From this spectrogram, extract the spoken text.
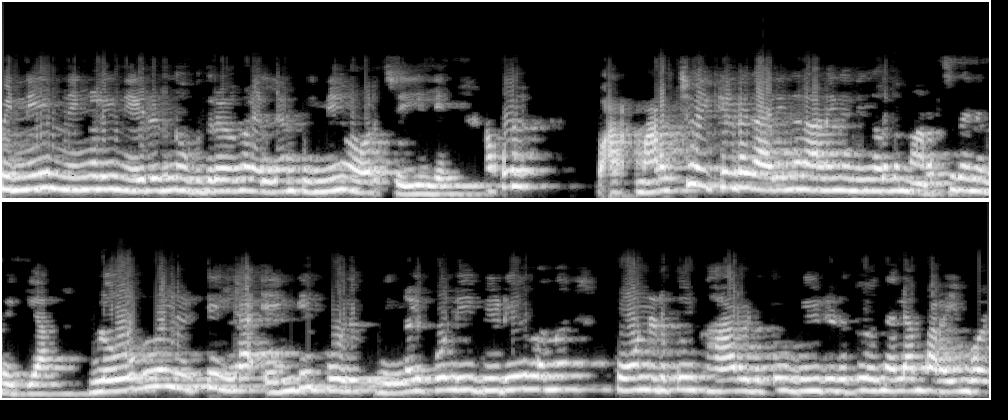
പിന്നെയും നിങ്ങൾ ഈ നേരിടുന്ന ഉപദ്രവങ്ങളെല്ലാം പിന്നെയും അവർ ചെയ്യില്ലേ? അപ്പോൾ മറച്ചു വെക്കേണ്ട കാര്യങ്ങളാണെങ്കിൽ അത് മറച്ചു തന്നെ വെക്കുക. വ്ലോഗുകൾ ഇട്ടില്ല എങ്കിൽ പോലും നിങ്ങളിപ്പോൾ ഈ വീഡിയോയിൽ വന്ന് ഫോൺ എടുത്തു കാർ എടുത്തു വീട് എടുത്തു എന്നെല്ലാം പറയുമ്പോൾ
